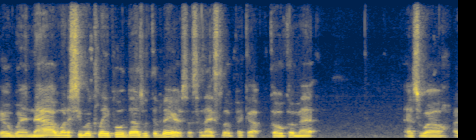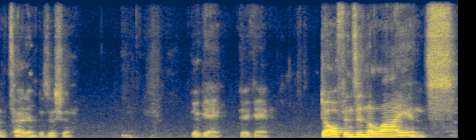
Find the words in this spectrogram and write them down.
Good win. Now I want to see what Claypool does with the Bears. That's a nice little pickup. Cole Kmet as well at the tight end position. Good game. Good game. Dolphins and the Lions.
